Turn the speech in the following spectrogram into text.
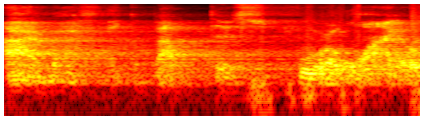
I must think about this for a while.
